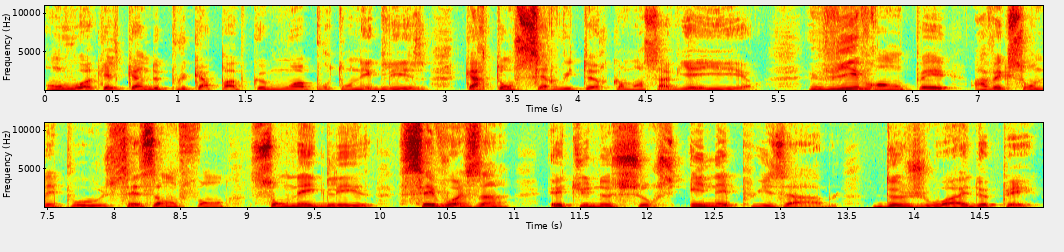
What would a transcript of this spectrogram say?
envoie quelqu'un de plus capable que moi pour ton Église, car ton serviteur commence à vieillir. Vivre en paix avec son épouse, ses enfants, son Église, ses voisins, est une source inépuisable de joie et de paix.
